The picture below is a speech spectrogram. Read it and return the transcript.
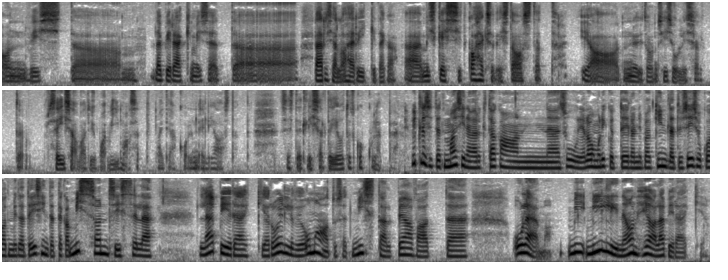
on vist äh, läbirääkimised äh, Pärsia lahe riikidega äh,, mis kestsid kaheksateist aastat ja nüüd on sisuliselt, äh, seisavad juba viimased, ma ei tea, kolm-neli aastat sest et lihtsalt ei jõutud kokkuleppele. ütlesite, et masinavärk taga on äh, suur ja loomulikult teil on juba kindlad ju seisukohad, mida te esindate, aga mis on siis selle läbirääkija roll või omadused, mis tal peavad äh, olema, mi-, milline on hea läbirääkija?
